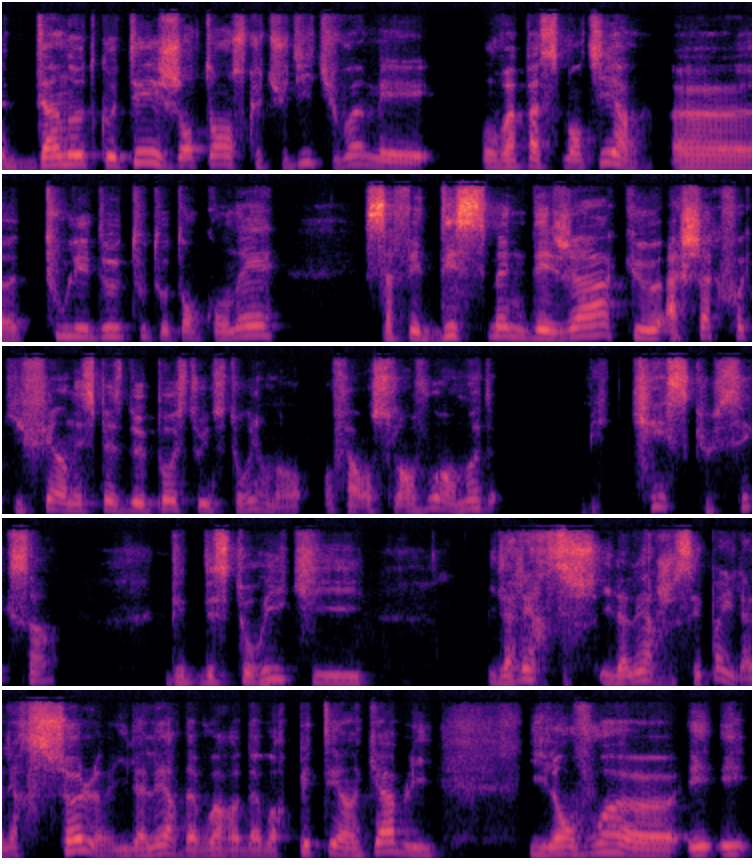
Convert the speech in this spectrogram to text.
d'un autre côté, j'entends ce que tu dis, tu vois, mais on va pas se mentir, tous les deux, tout autant qu'on est, ça fait des semaines déjà que à chaque fois qu'il fait un espèce de post ou une story, on enfin on se l'envoie en mode mais qu'est-ce que c'est que ça? Des, stories qui il a l'air il a l'air je sais pas il a l'air seul il a l'air d'avoir d'avoir pété un câble il, envoie euh, et,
